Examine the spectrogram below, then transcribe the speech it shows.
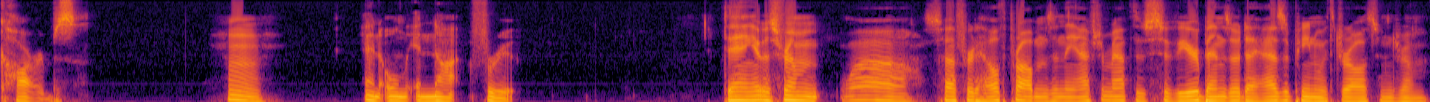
carbs Hmm. and only and not fruit Dang, it was from wow. Suffered health problems in the aftermath of severe benzodiazepine withdrawal syndrome.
